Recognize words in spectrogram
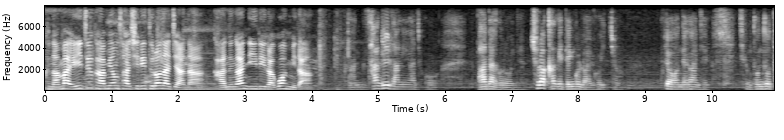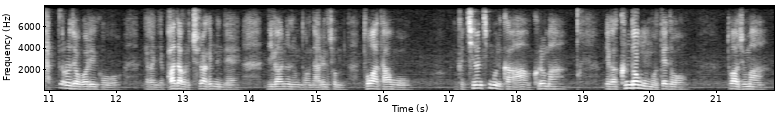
그나마 에이즈 감염 사실이 드러나지 않아 가능한 일이라고 합니다. 한 사기를 당해가지고 바닥으로 추락하게 된 걸로 알고 있죠. 그래서 내가 이제 지금 돈도 다 떨어져 버리고 내가 이제 바닥으로 추락했는데 네가 어느 정도 나를 좀 도와다오. 그러니까 친한 친구니까 아, 그러마 내가 큰 도움은 못 돼도 도와주마.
